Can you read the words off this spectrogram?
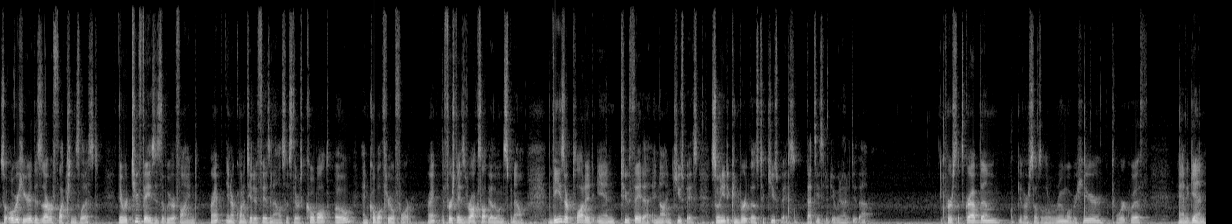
So over here, this is our reflections list. There were two phases that we refined, right, in our quantitative phase analysis. There was cobalt O and cobalt 3O4, right? The first phase is rock salt, the other one is spinel. These are plotted in 2 theta and not in Q space. So we need to convert those to Q space. That's easy to do. We know how to do that. First, let's grab them, give ourselves a little room over here to work with. And again,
